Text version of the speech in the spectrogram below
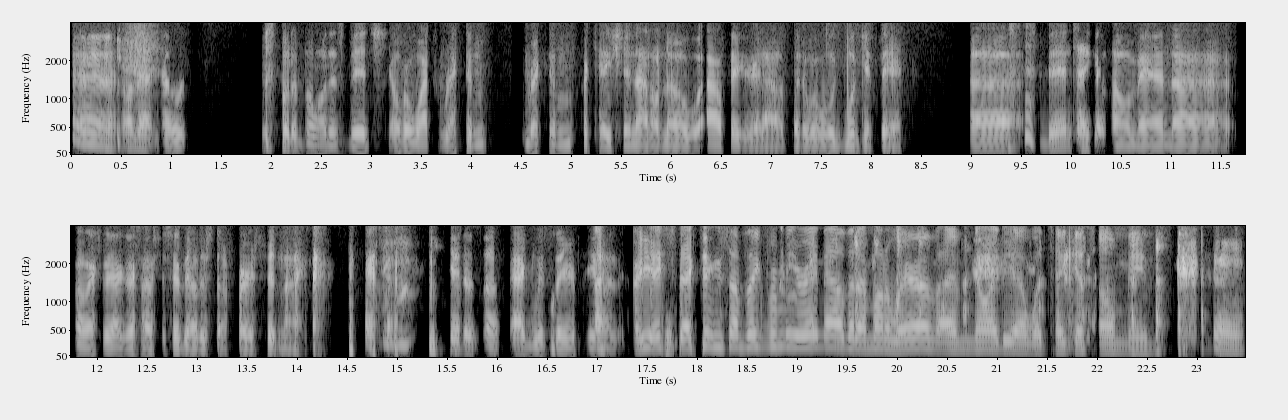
that note, let's put a bow on this bitch. Overwatch rectum rectification. I don't know. I'll figure it out, but we'll we'll, we'll get there. Uh, Ben, take us home, man. Uh, oh, actually, I guess I should say the other stuff first, shouldn't I? Hit us up. Aglitch therapy on Are you expecting something from me right now that I'm unaware of? I have no idea what "take us home" means. I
